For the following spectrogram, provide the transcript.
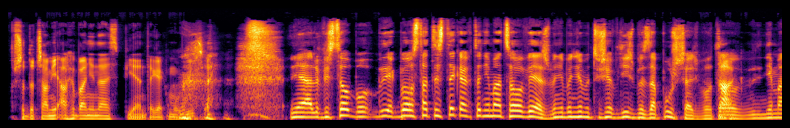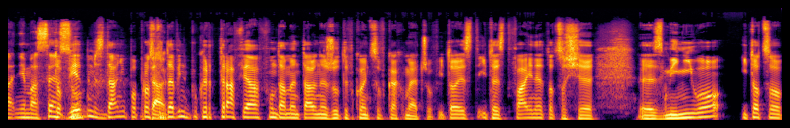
przed oczami, a chyba nie na SPN, tak jak mówisz. Nie, ale wiesz co, bo jakby o statystykach to nie ma co, wiesz, my nie będziemy tu się w liczby zapuszczać, bo to Tak. nie, ma, nie ma sensu. To w jednym zdaniu po prostu Tak. Devin Booker trafia fundamentalne rzuty w końcówkach meczów. I to jest, i to jest fajne, to co się e, zmieniło i to co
